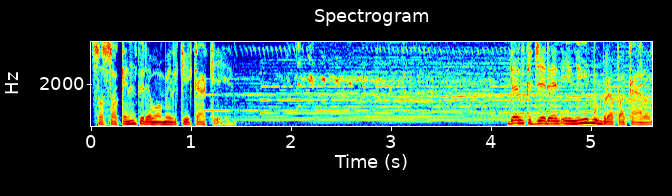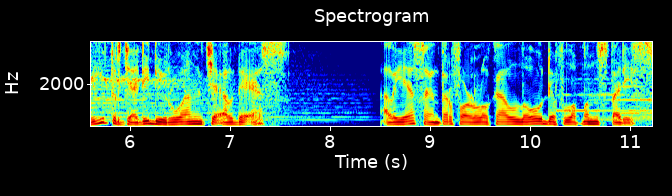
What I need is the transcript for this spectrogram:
sosok ini tidak memiliki kaki. Dan kejadian ini beberapa kali terjadi di ruang CLDS, alias Center for Local Law Development Studies.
